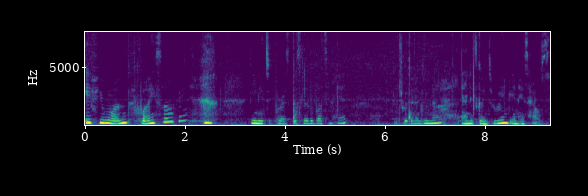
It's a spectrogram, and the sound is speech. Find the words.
if you want to buy something, you need to press this little button here, which we're gonna do now, and it's going to ring in his house.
